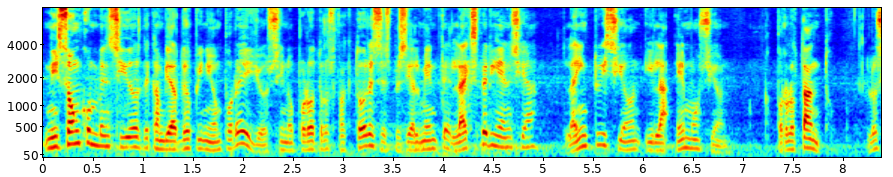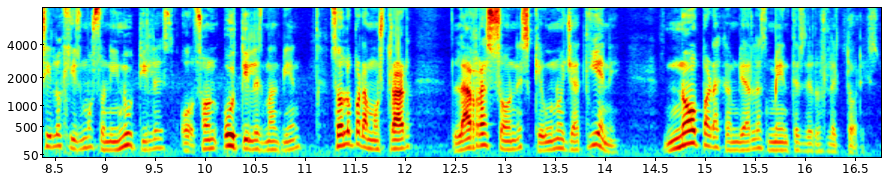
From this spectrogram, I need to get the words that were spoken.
ni son convencidos de cambiar de opinión por ellos, sino por otros factores, especialmente la experiencia, la intuición y la emoción. Por lo tanto, los silogismos son inútiles, o son útiles más bien, solo para mostrar las razones que uno ya tiene, no para cambiar las mentes de los lectores.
